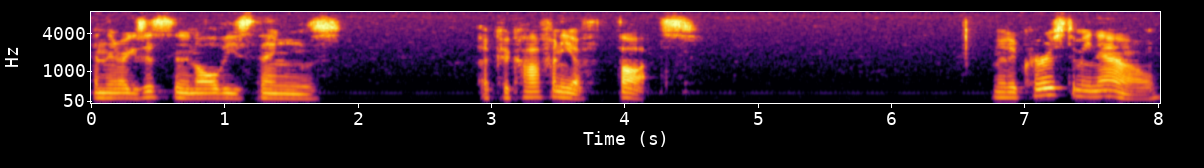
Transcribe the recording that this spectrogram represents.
And there existed in all these things a cacophony of thoughts and it occurs to me now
